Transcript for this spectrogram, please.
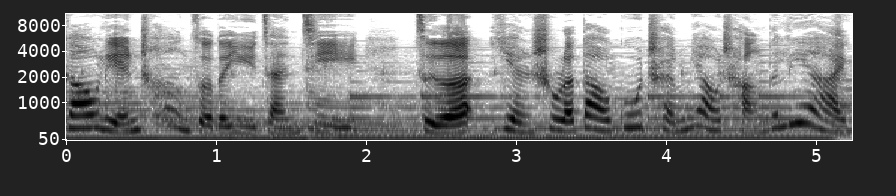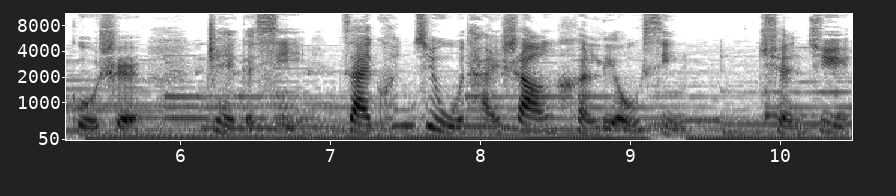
高廉创作的《玉簪记》。则演述了道姑陈妙长的恋爱故事。这个戏在昆剧舞台上很流行，全剧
